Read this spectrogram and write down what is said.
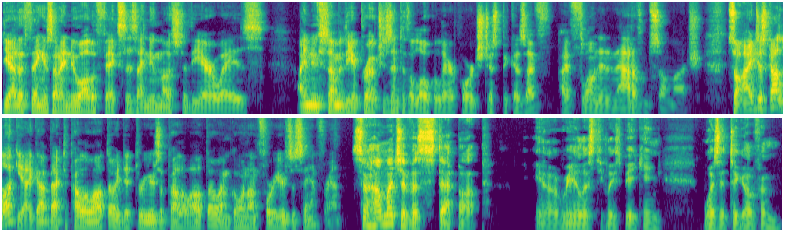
the other thing is that I knew all the fixes. I knew most of the airways. I knew some of the approaches into the local airports just because I've I've flown in and out of them so much. So I just got lucky. I got back to Palo Alto. I did three years of Palo Alto. I'm going on four years of San Fran. So how much of a step up, you know, realistically speaking, was it to go from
